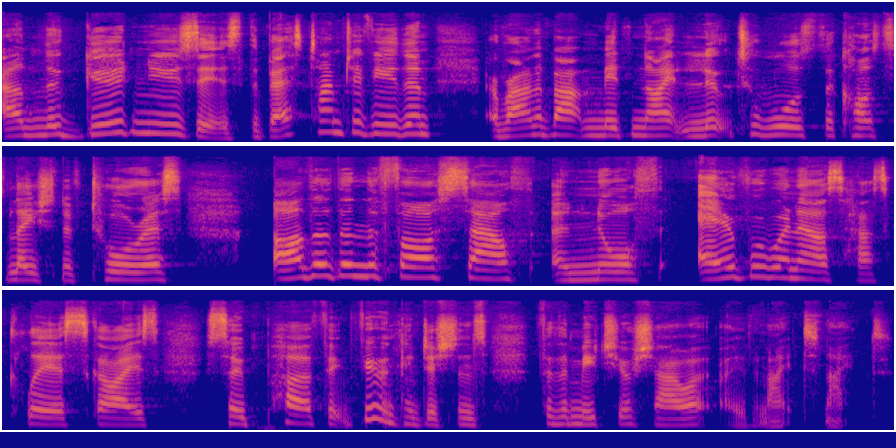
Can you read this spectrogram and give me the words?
And the good news is the best time to view them around about midnight, look towards the constellation of Taurus. Other than the far south and north, everyone else has clear skies, so perfect viewing conditions for the meteor shower overnight tonight.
